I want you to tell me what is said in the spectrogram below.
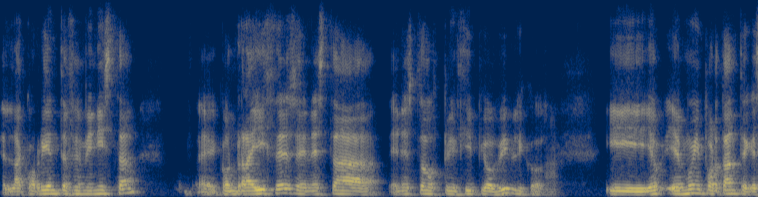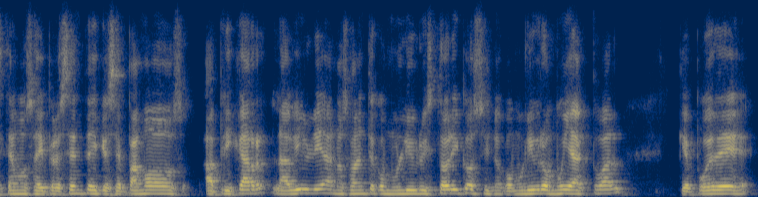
la corriente feminista, eh, con raíces en, esta, en estos principios bíblicos. Y, es muy importante que estemos ahí presentes y que sepamos aplicar la Biblia no solamente como un libro histórico, sino como un libro muy actual que puede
